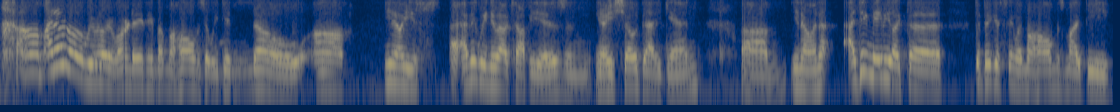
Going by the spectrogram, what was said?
Um, I don't know that we really learned anything about Mahomes that we didn't know. Um, you know, he's. I think we knew how tough he is, and you know, he showed that again. Um, you know, and I, think maybe like the the biggest thing with Mahomes might be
